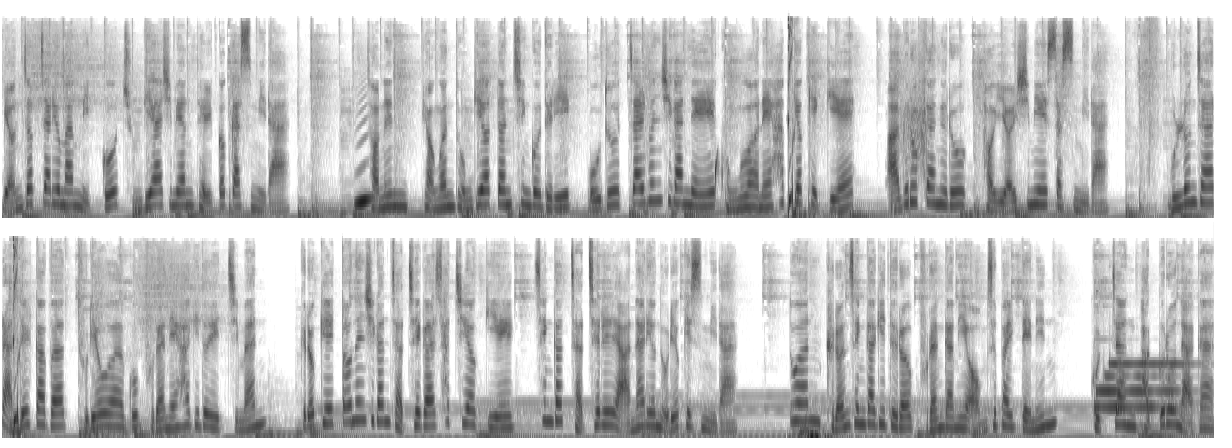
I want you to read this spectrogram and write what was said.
면접 자료만 믿고 준비하시면 될 것 같습니다. 저는 병원 동기였던 친구들이 모두 짧은 시간 내에 공무원에 합격했기에 아그로깡으로 더 열심히 했었습니다. 물론 잘 안 될까봐 두려워하고 불안해하기도 했지만 그렇게 떠는 시간 자체가 사치였기에 생각 자체를 안 하려 노력했습니다. 또한 그런 생각이 들어 불안감이 엄습할 때는 곧장 밖으로 나가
